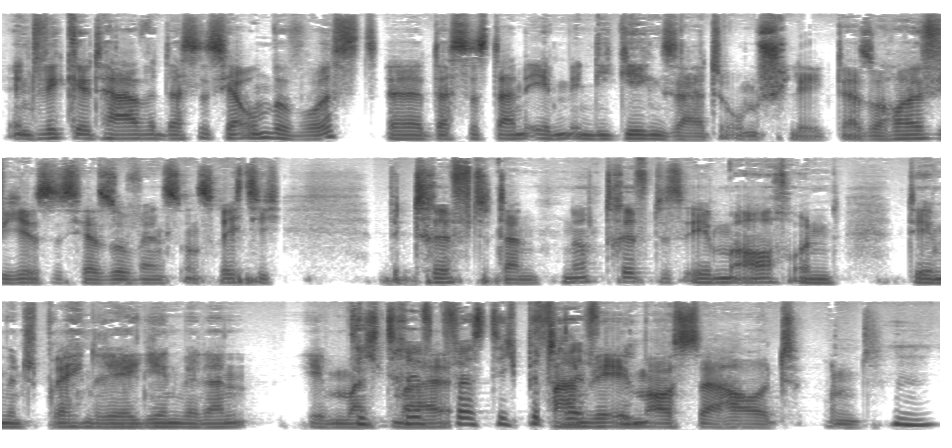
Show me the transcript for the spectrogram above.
entwickelt habe, das ist ja unbewusst, äh, dass es dann eben in die Gegenseite umschlägt. Also häufig ist es ja so, wenn es uns richtig betrifft, dann ne, trifft es eben auch und dementsprechend reagieren wir dann eben manchmal trifft, was dich betrifft, fahren wir ne? eben aus der Haut und hm.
